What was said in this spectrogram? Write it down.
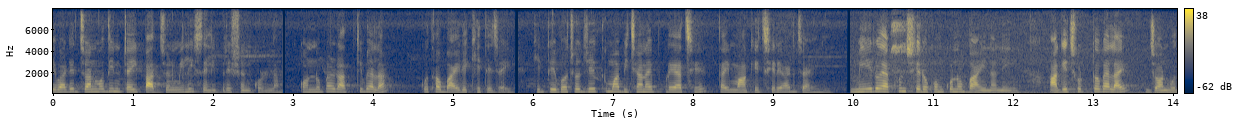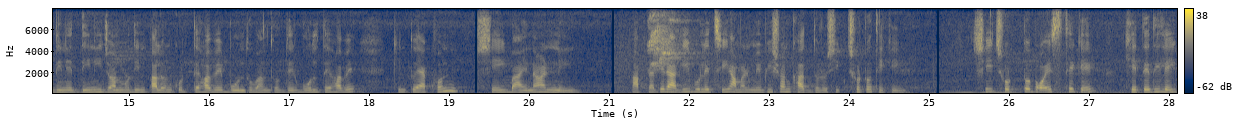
এবারের জন্মদিনটাই পাঁচজন মিলেই সেলিব্রেশন করলাম। অন্যবার রাত্রিবেলা কোথাও বাইরে খেতে যাই। কিন্তু এবছর যেহেতু মা বিছানায় পড়ে আছে, তাই মাকে ছেড়ে আর যায়নি মেয়েরও এখন সেরকম কোনো বায়না নেই। আগে ছোট্টবেলায় জন্মদিনের দিনই জন্মদিন পালন করতে হবে বন্ধু বান্ধবদের বলতে হবে, কিন্তু এখন সেই বায়না আর নেই। আপনাদের আগেই বলেছি, আমার মেয়ে ভীষণ খাদ্যরসিক ছোট থেকেই। সেই ছোট্ট বয়স থেকে খেতে দিলেই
